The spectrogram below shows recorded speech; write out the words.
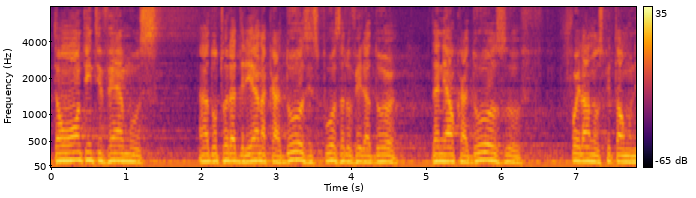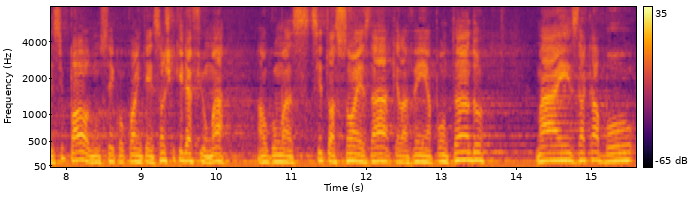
Então ontem tivemos a doutora Adriana Cardoso, esposa do vereador Daniel Cardoso, foi lá no hospital municipal, não sei qual, qual a intenção, acho que queria filmar algumas situações lá que ela vem apontando mas acabou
